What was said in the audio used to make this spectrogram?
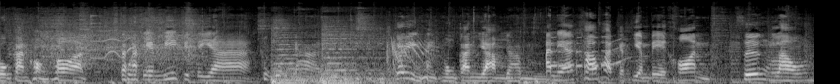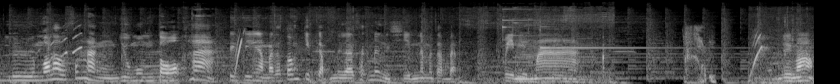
วงการของทอดคุณเอมมี่กิตยา ทุกวงการ เจ้าหญิงแห่งวงการยำยำอันเนี้ยข้าวผัดกระเทียมเบคอน ซึ่งเราลืมว่าเราสั่งอยู่มุมโต๊ะค่ะ จริงๆอะมันจะต้องกินกับเนื้อสักหนึ่งชิ้นนะมันจะแบบฟินมาก ดีมาก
